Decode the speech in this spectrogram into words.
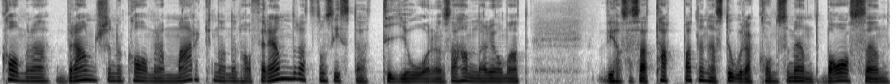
kamerabranschen och kameramarknaden har förändrats de sista tio åren så handlar det om att vi har så att säga, tappat den här stora konsumentbasen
